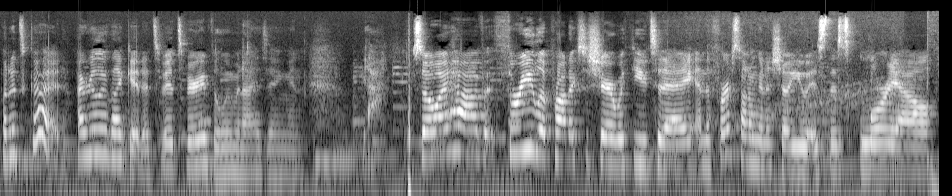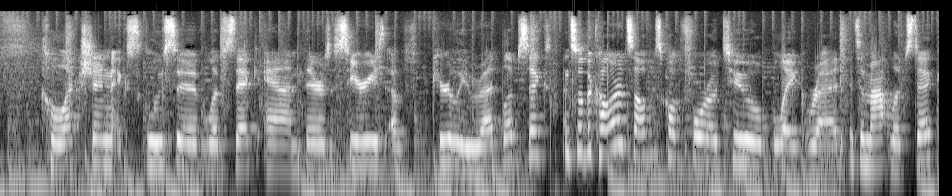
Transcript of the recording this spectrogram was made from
But it's good. I really like it. It's, it's very voluminizing and yeah. So I have three lip products to share with you today and the first one I'm going to show you is this L'Oreal collection exclusive lipstick and there's a series of purely red lipsticks and so the color itself is called 402 Blake Red. It's a matte lipstick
